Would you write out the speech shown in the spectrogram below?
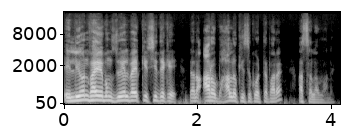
এই লিওন ভাই এবং জুয়েল ভাইয়ের কৃষি দেখে যেন আরও ভালো কিছু করতে পারে। আসসালামু আলাইকুম।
